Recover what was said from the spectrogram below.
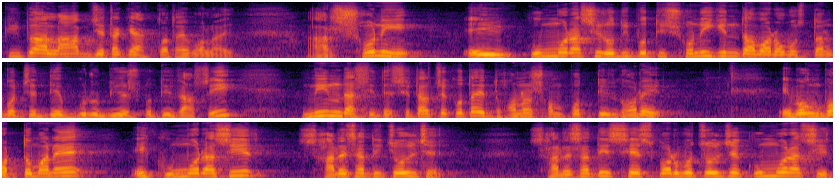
কৃপা লাভ যেটাকে এক কথায় বলা হয়। আর শনি, এই কুম্ভ রাশির অধিপতি শনি কিন্তু আবার অবস্থান করছে দেবগুরু বৃহস্পতির রাশি মীন রাশিতে। সেটা হচ্ছে কোথায়? ধন সম্পত্তির ঘরে। এবং বর্তমানে এই কুম্ভ রাশির সাড়ে সাতি চলছে। সাড়ে সাতির শেষ পর্ব চলছে কুম্ভ রাশির।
